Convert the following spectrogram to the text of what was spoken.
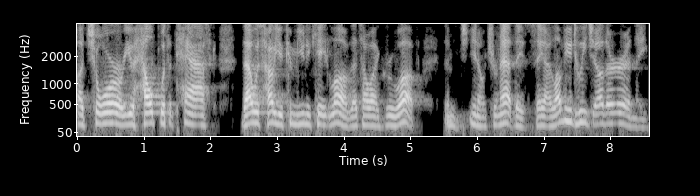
a chore or you help with a task. That was how you communicate love. That's how I grew up. And, you know, Trinette, they say, I love you to each other and they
